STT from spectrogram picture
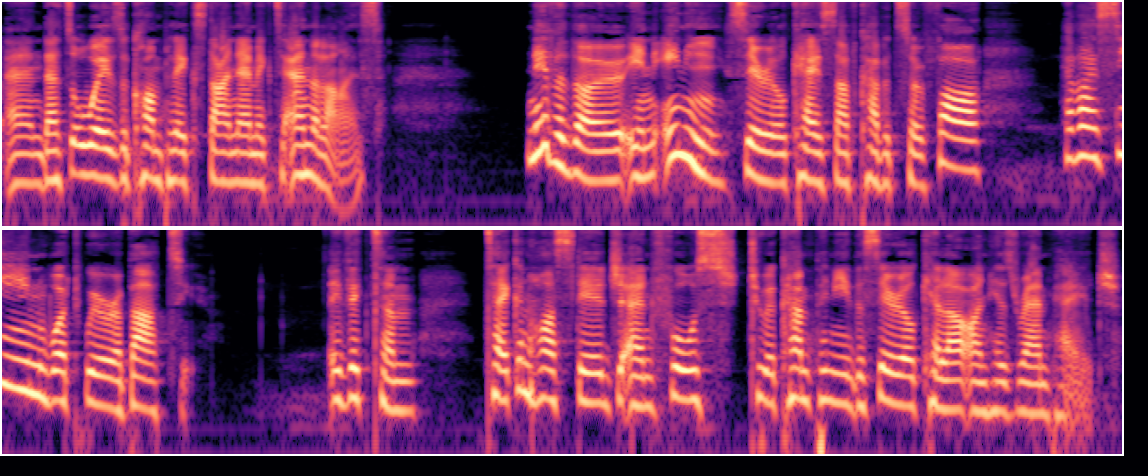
and that's always a complex dynamic to analyze. Never, though, in any serial case I've covered so far, have I seen what we're about to. A victim taken hostage and forced to accompany the serial killer on his rampage.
